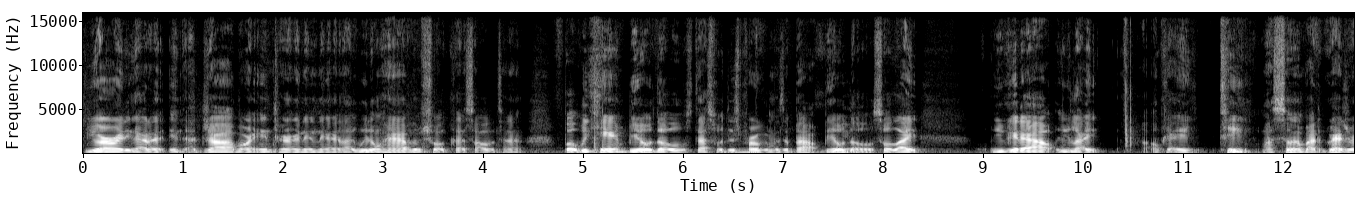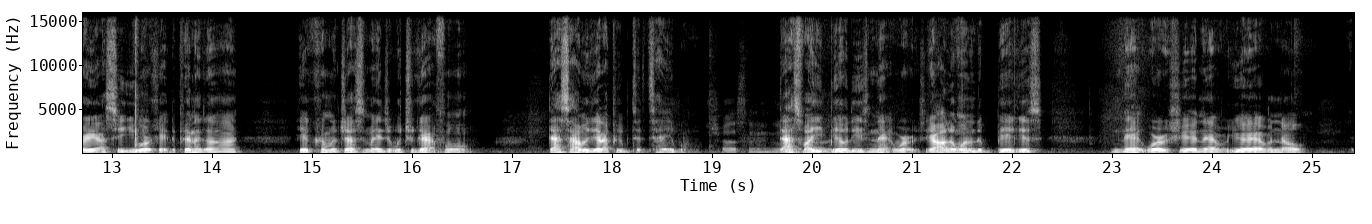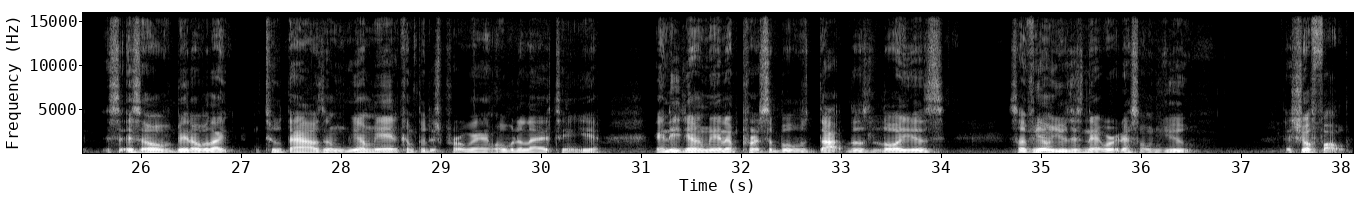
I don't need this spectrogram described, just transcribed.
you already got a a job or an intern in there. Like we don't have them shortcuts all the time, but we can build those. That's what this mm-hmm. program is about. Build those. So like, you get out, you like, okay, T, my son about to graduate. I see you work at the Pentagon. He a criminal justice major. What you got for him? That's how we get our people to the table. Trust me. That's why you build these networks. Y'all are one of the biggest networks you'll never you'll ever know. It's, it's over been over like two thousand young men come through this program over the last ten years, and these young men are principals, doctors, lawyers. So if you don't use this network, that's on you. That's your fault.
